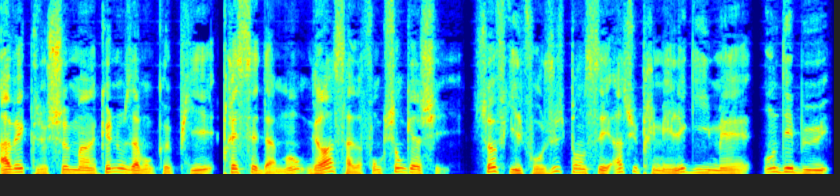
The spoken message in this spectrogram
avec le chemin que nous avons copié précédemment grâce à la fonction cachée. Sauf qu'il faut juste penser à supprimer les guillemets en début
